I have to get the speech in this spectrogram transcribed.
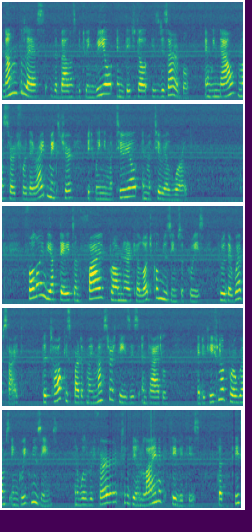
Nonetheless, the balance between real and digital is desirable, and we now must search for the right mixture between the material and material world. Following the updates on five prominent archaeological museums of Greece through their website, the talk is part of my master thesis entitled Educational Programs in Greek Museums and will refer to the online activities that these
